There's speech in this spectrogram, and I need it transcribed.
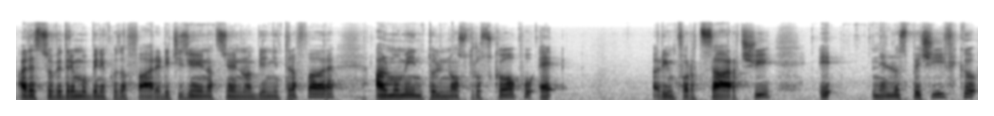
adesso vedremo bene cosa fare. Decisioni nazionali non abbiamo niente da fare. Al momento il nostro scopo è rinforzarci nello specifico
